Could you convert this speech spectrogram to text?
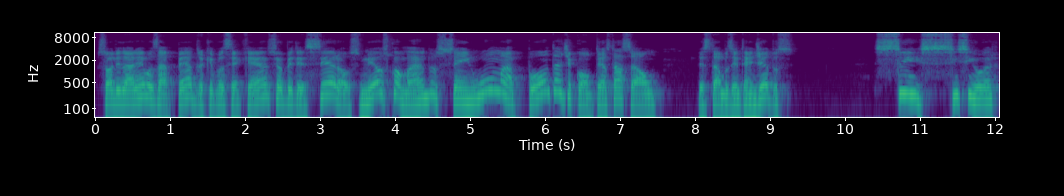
Só lhe daremos a pedra que você quer se obedecer aos meus comandos sem uma ponta de contestação. Estamos entendidos? Sim, sim, senhor.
